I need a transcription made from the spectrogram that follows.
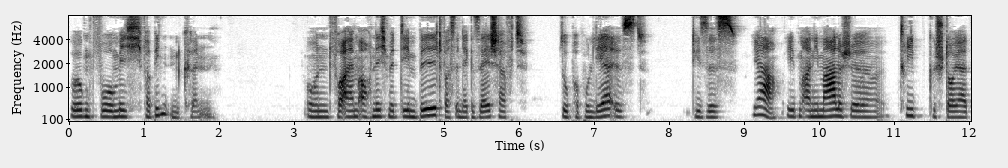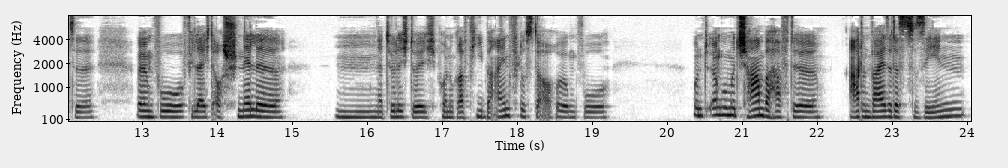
irgendwo mich verbinden können. Und vor allem auch nicht mit dem Bild, was in der Gesellschaft so populär ist, dieses, ja, eben animalische, triebgesteuerte, irgendwo vielleicht auch schnelle, mh, hm, natürlich durch Pornografie beeinflusste auch irgendwo Und irgendwo mit schambehafte Art und Weise, das zu sehen,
